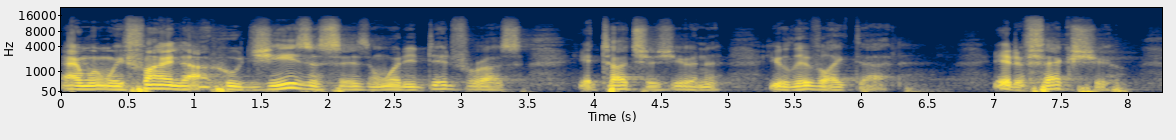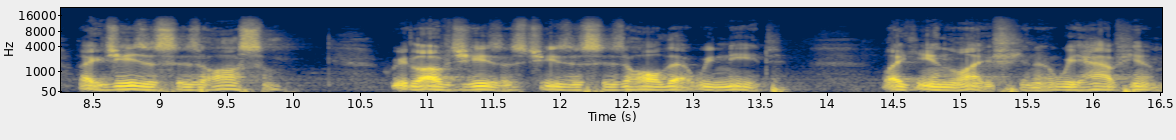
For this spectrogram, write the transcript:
And when we find out who Jesus is and what he did for us, it touches you and you live like that. It affects you. Like Jesus is awesome. We love Jesus. Jesus is all that we need. Like in life, you know, we have him.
